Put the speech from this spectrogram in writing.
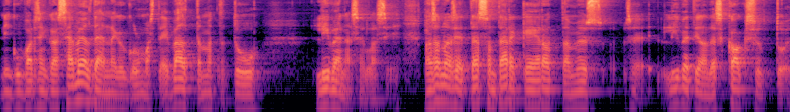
niin kuin varsinkaan säveltäjän näkökulmasta ei välttämättä tule livenä sellaisia. Mä sanoisin, että tässä on tärkeää erottaa myös se live-tilanteessa kaksi juttua.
